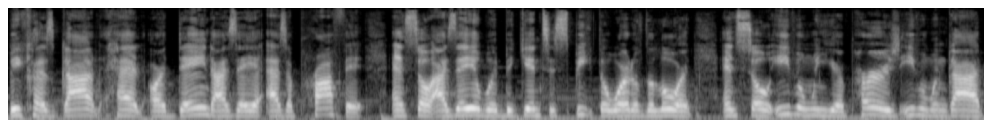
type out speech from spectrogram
because God had ordained Isaiah as a prophet. And so Isaiah would begin to speak the word of the Lord. And so even when you're purged, even when God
